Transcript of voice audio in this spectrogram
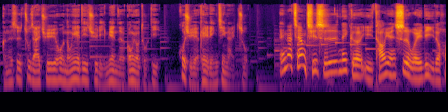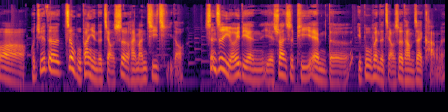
可能是住宅区或农业地区里面的公有土地，或许也可以临近来做。哎，那这样其实那个以桃园市为例的话，我觉得政府扮演的角色还蛮积极的哦，甚至有一点也算是 PM 的一部分的角色，他们在扛了。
